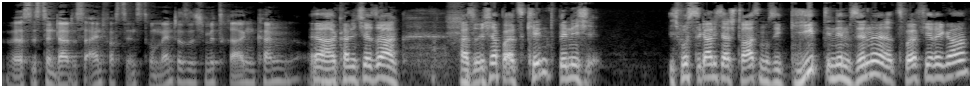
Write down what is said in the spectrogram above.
was ist denn da das einfachste Instrument, das ich mittragen kann? Ja, kann ich dir sagen. Also ich habe als Kind bin ich, ich wusste gar nicht, dass Straßenmusik gibt in dem Sinne, Zwölfjähriger.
